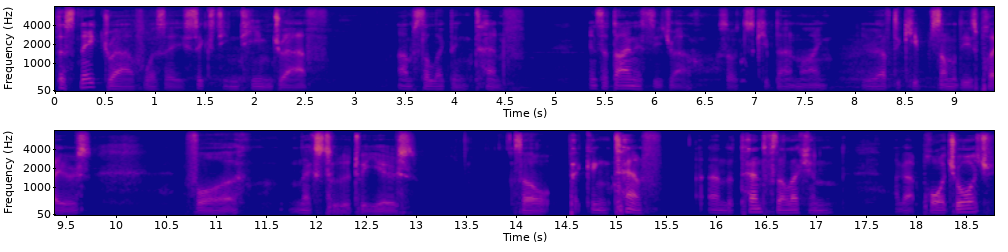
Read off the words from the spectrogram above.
The snake draft was a 16 team draft. I'm selecting 10th. It's a dynasty draft, so just keep that in mind. You have to keep some of these players for next two to three years. So picking 10th, and the 10th selection, I got Paul George.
